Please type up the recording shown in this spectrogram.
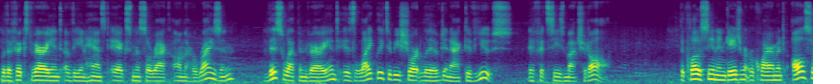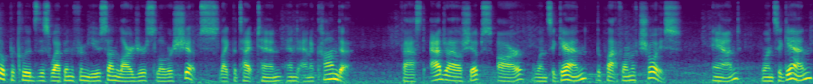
With a fixed variant of the enhanced AX missile rack on the horizon, this weapon variant is likely to be short-lived in active use, if it sees much at all. The close-in engagement requirement also precludes this weapon from use on larger, slower ships, like the Type 10 and Anaconda. Fast, agile ships are, once again, the platform of choice. And, once again,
